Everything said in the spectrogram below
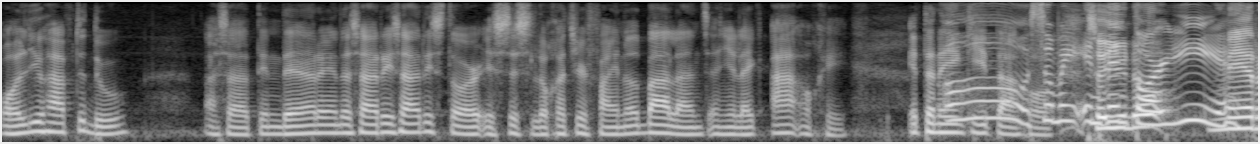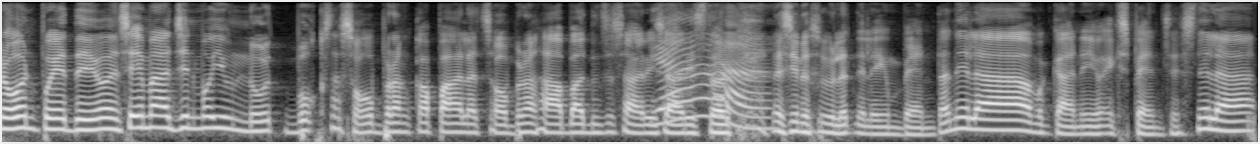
all you have to do as a tindera in the sari-sari store is just look at your final balance and you're like, ah, okay. Ito na yung kita Oh, ko. so may you know, inventory. meron, pwede yun. So imagine mo yung notebook na sobrang kapal at sobrang haba dun sa sari-sari Yeah. store na sinusulat nila yung benta nila, magkano yung expenses nila.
